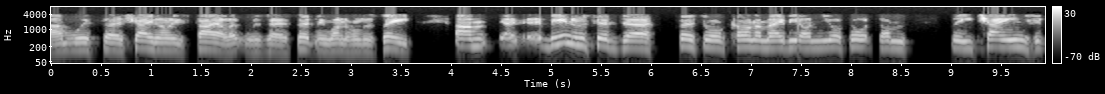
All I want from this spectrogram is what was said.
um, with uh, Shane on his tail. It was uh, certainly wonderful to see. Um, be interested, uh, first of all, Connor, maybe on your thoughts on the change at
